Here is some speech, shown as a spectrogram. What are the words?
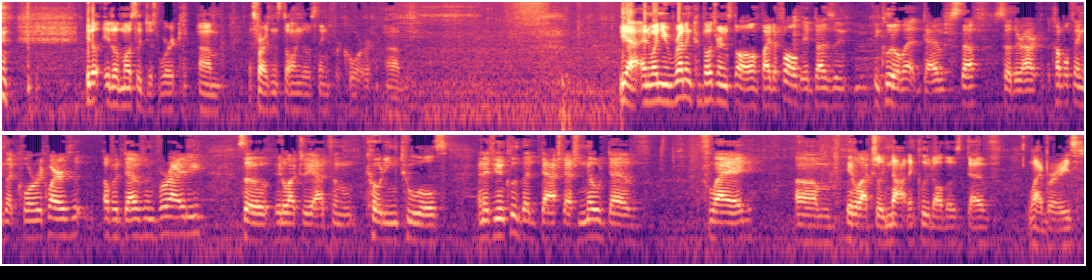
it'll it'll mostly just work um, as far as installing those things for core. Um, yeah, and when you run in Composer install, by default, it does include all that dev stuff. So there are a couple things that core requires of a dev variety. So it'll actually add some coding tools. And if you include the dash dash no dev flag, um, it'll actually not include all those dev libraries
